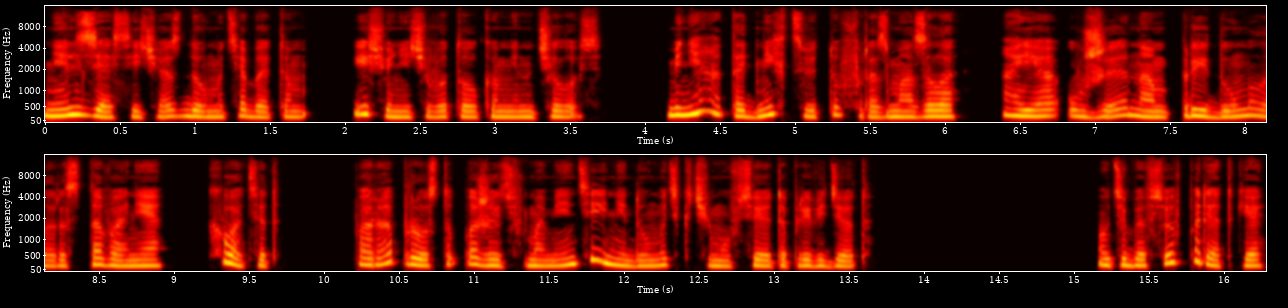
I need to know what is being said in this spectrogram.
Нельзя сейчас думать об этом. Еще ничего толком не началось. Меня от одних цветов размазало, а я уже нам придумала расставание. Хватит. Пора просто пожить в моменте и не думать, к чему все это приведет. «У тебя все в порядке?»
